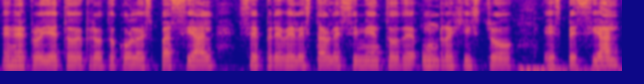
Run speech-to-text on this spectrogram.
en el proyecto de protocolo espacial se prevé el establecimiento de un registro especial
